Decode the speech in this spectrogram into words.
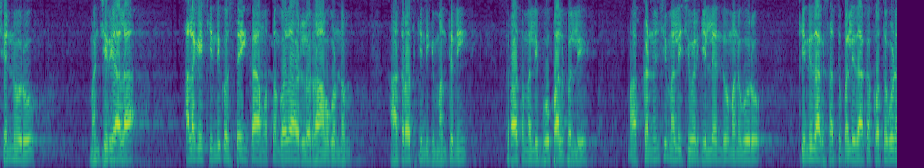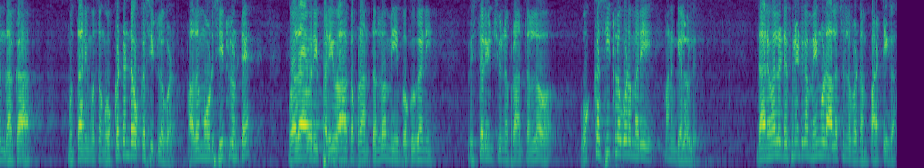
చెన్నూరు మంచిర్యాల అలాగే కిందికి వస్తే ఇంకా మొత్తం గోదావరిలో రామగుండం ఆ తర్వాత కిందికి మంతిని తర్వాత మళ్ళీ భూపాలపల్లి అక్కడి నుంచి మళ్ళీ చివరికి ఇల్లెందు మనుగూరు కింది దాకా సత్తుపల్లి దాకా కొత్తగూడెం దాకా మొత్తానికి మొత్తం ఒక్కటంటే ఒక్క సీట్లో కూడా. పదమూడు సీట్లుంటే గోదావరి పరివాహక ప్రాంతంలో మీ బొగ్గుగని విస్తరించున్న ప్రాంతంలో ఒక్క సీట్లో కూడా మరి మనం గెలవలేదు. దానివల్ల డెఫినెట్గా మేము కూడా ఆలోచనలు పడ్డాం పార్టీగా.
